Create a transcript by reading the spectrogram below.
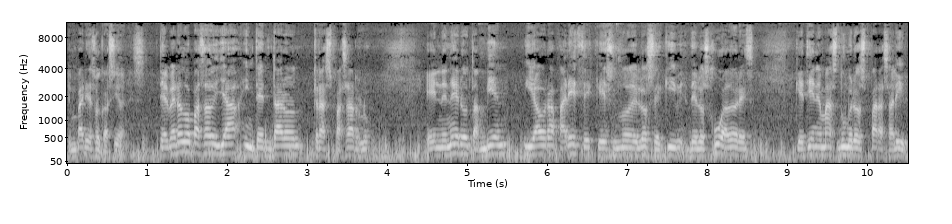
en varias ocasiones. Del verano pasado ya intentaron traspasarlo en enero también y ahora parece que es uno de los, de los jugadores que tiene más números para salir.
